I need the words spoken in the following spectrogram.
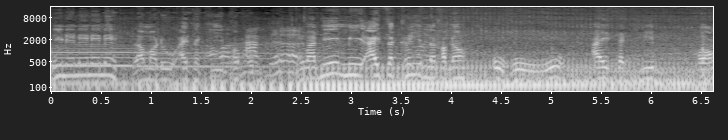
นี่นี่นี่นี่นี่เรามาดูไอศครีมครับผมในวันนี้มีไอศครีมนะครับเนาะโอ้โหไอศครีมของ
